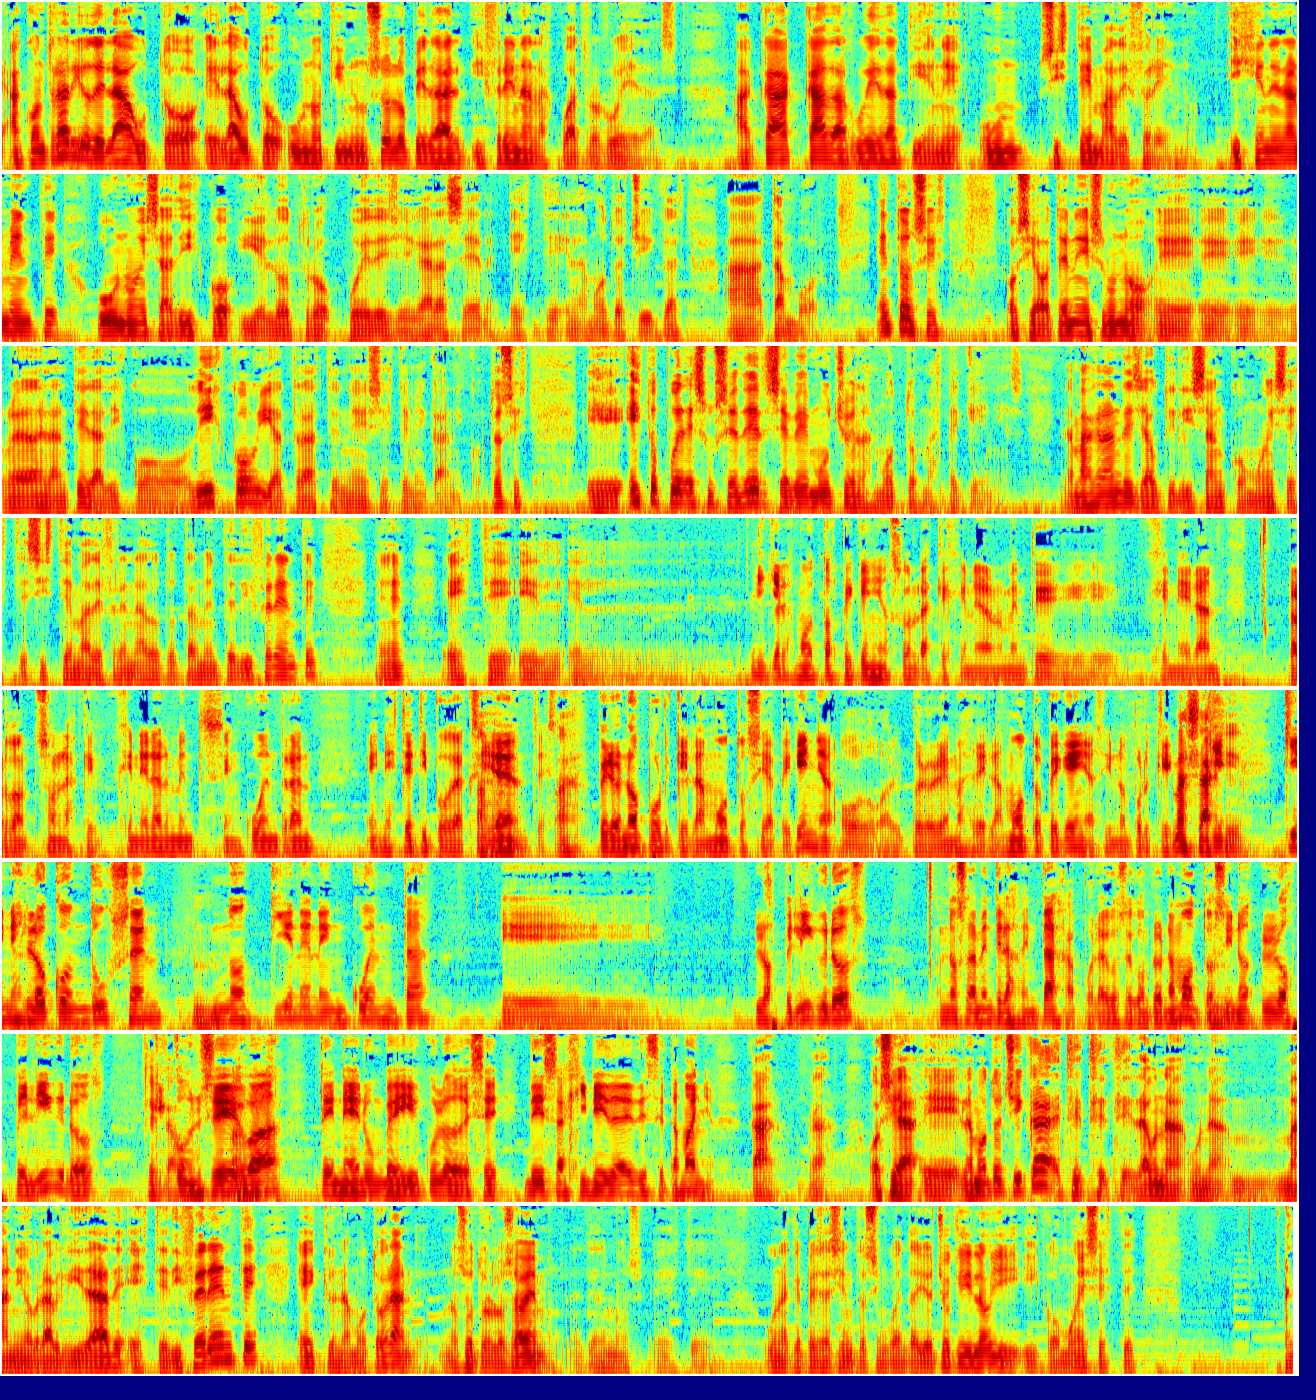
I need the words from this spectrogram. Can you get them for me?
a contrario del auto, el auto uno tiene un solo pedal y frenan las cuatro ruedas. Acá cada rueda tiene un sistema de freno. Y generalmente uno es a disco y el otro puede llegar a ser este, en las motos chicas a tambor. Entonces, o sea, tenés uno eh, eh, eh, rueda delantera disco disco y atrás tenés este mecánico. Entonces, esto puede suceder, se ve mucho en las motos más pequeñas. Las más grandes ya utilizan como es este sistema de frenado totalmente diferente. Este, el, Y que las motos pequeñas son las que generalmente generan perdón, son las que generalmente se encuentran en este tipo de accidentes. Pero no porque la moto sea pequeña o el problema es de la moto pequeña, sino porque quienes lo conducen no tienen en cuenta eh, los peligros, no solamente las ventajas, por algo se compra una moto, sino los peligros que conlleva tener un vehículo de, ese, de esa agilidad y de ese tamaño. Claro, claro. O sea, eh, la moto chica te, da una, una, maniobrabilidad este, diferente eh, que una moto grande. Nosotros lo sabemos. Tenemos este, una que pesa 158 kilos y, y como es este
